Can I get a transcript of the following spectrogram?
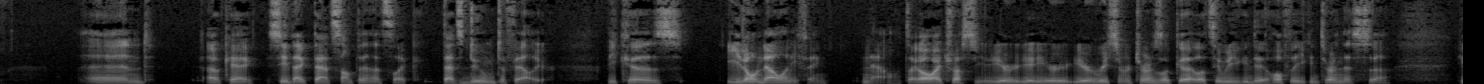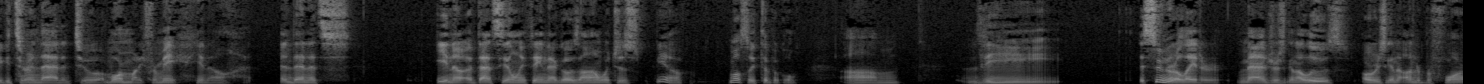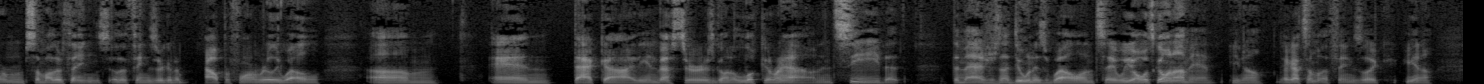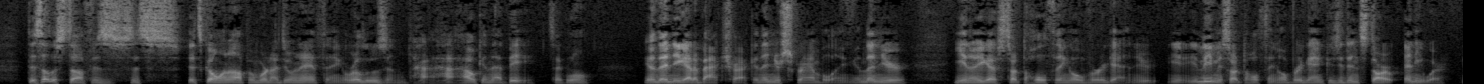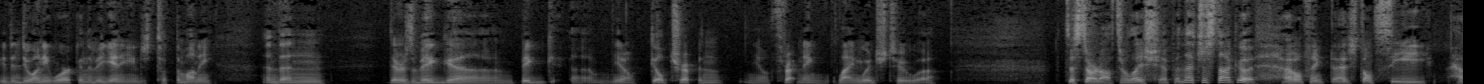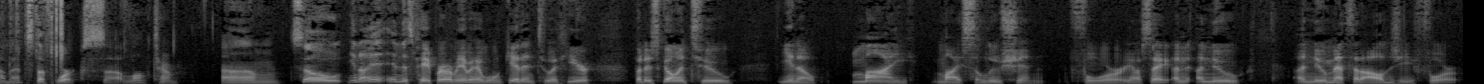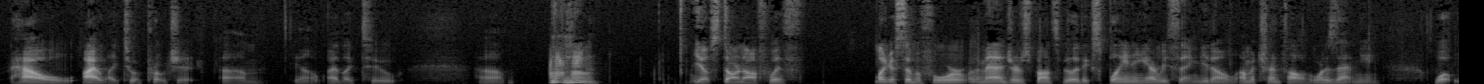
and okay, see that that's something that's like that's doomed to failure because you don't know anything now. It's like, oh, I trust you. Your your your recent returns look good. Let's see what you can do. Hopefully, you can turn this, uh, you can turn that into uh, more money for me. You know, and then it's, you know, if that's the only thing that goes on, which is you know mostly typical, um, the sooner or later, manager's going to lose or he's going to underperform some other things. Other things are going to outperform really well. Um, and that guy, the investor, is going to look around and see that the manager's not doing as well and say, well, yo, what's going on, man? You know, I got some other things like, you know, this other stuff is it's it's going up and we're not doing anything. We're losing. How, how can that be? It's like, well, you know, then you got to backtrack and then you're scrambling and then you're you know, you got to start the whole thing over again. You, you to start the whole thing over again because you didn't start anywhere. You didn't do any work in the beginning. You just took the money, and then there's a big, uh, big, um, you know, guilt trip and you know, threatening language to uh, to start off the relationship, and that's just not good. I don't think I just don't see how that stuff works uh, long term. Um, so you know, in, in this paper, maybe I won't get into it here, but it's going to, you know, my my solution for you know say a, a new a new methodology for how I like to approach it. Um, you know, I'd like to um, you know start off with like I said before, the manager's responsibility explaining everything. You know, I'm a trend follower. What does that mean? What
